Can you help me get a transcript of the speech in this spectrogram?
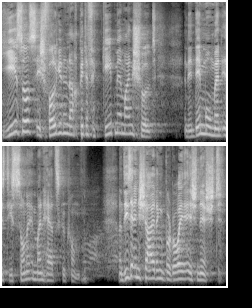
Jesus, ich folge dir nach. Bitte vergib mir meine Schuld. Und in dem Moment ist die Sonne in mein Herz gekommen. Und diese Entscheidung bereue ich nicht.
